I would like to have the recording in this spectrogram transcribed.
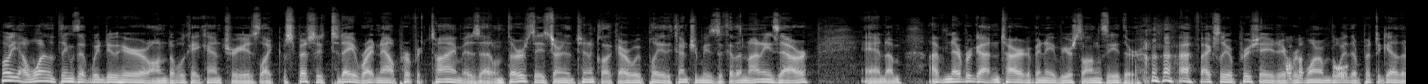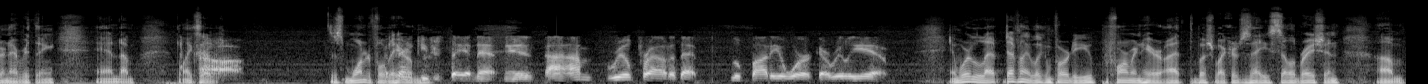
Well, yeah, one of the things that we do here on Double K Country is like, especially today, right now, perfect time is that on Thursdays during the 10 o'clock hour, we play the country music of the 90s hour. And um, I've never gotten tired of any of your songs either. I've actually appreciated every one of them, the way they're put together and everything. And um, like I said, Uh, just wonderful to hear thank them. you for saying that, man. I, I'm real proud of that little body of work. I really am. And we're le- definitely looking forward to you performing here at the Bushwhackers Day celebration um,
